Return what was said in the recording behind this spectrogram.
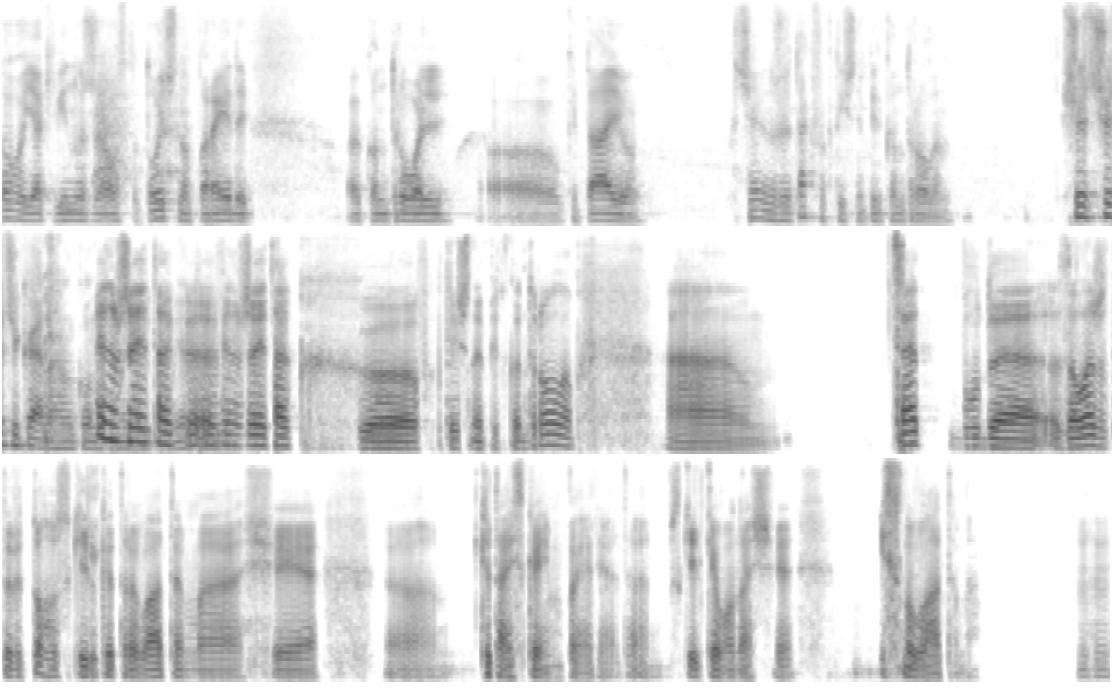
того, як він уже остаточно перейде е, контроль е, Китаю. Хоча він вже і так фактично під контролем. Що що чекає на Гонконг? Він вже і так він вже і так е, фактично під контролем. Це буде залежати від того, скільки триватиме ще Китайська імперія, да? скільки вона ще існуватиме. Угу.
